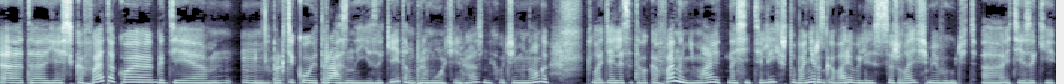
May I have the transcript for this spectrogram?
это есть кафе такое, где практикуют разные языки, там прям очень разных, очень много. Владелец этого кафе нанимает носителей, чтобы они разговаривали с желающими выучить а, эти языки.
